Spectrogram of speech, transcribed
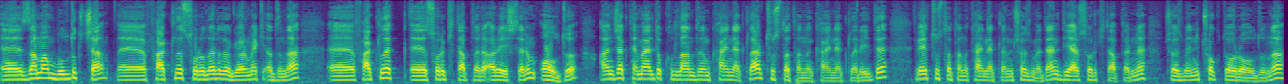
Ee, zaman buldukça e, farklı soruları da görmek adına e, farklı e, soru kitapları arayışlarım oldu. Ancak temelde kullandığım kaynaklar TUSTATA'nın kaynaklarıydı ve TUSTATA'nın kaynaklarını çözmeden diğer soru kitaplarını çözmenin çok doğru olduğunu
